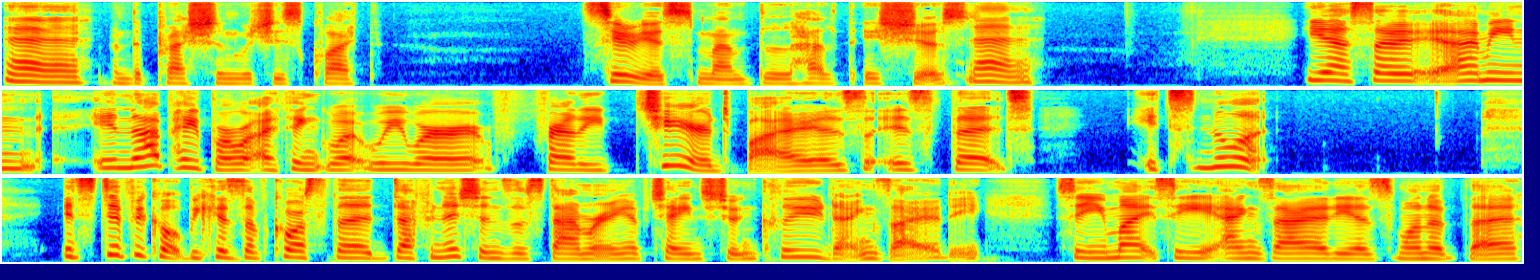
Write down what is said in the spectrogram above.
Uh, and depression, which is quite serious mental health issues. Yeah, so I mean, in that paper, I think what we were fairly cheered by is is that it's not it's difficult because, of course, the definitions of stammering have changed to include anxiety. So you might see anxiety as one of the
